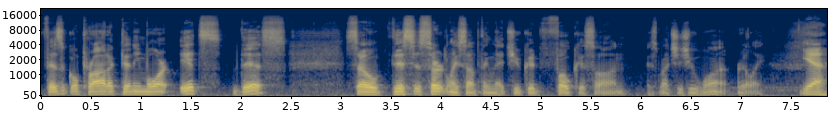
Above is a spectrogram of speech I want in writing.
physical product anymore. It's this. So this is certainly something that you could focus on as much as you want, really. Yeah,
